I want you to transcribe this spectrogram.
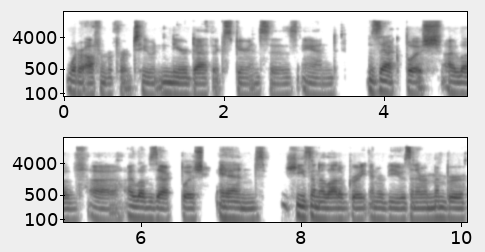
what are often referred to near death experiences and Zach Bush. I love uh, I love Zach Bush and he's done a lot of great interviews and I remember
